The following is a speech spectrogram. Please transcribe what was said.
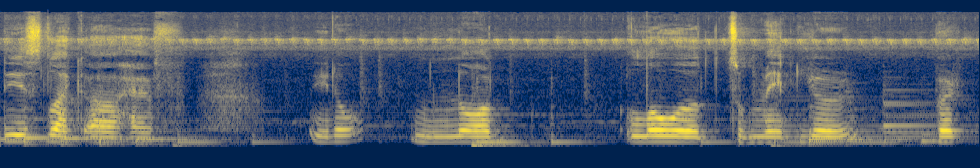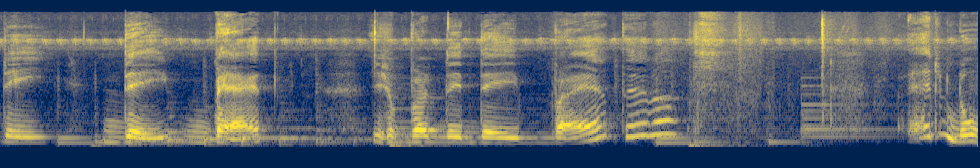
this like uh have you know not lower to make your birthday day bad. Your birthday day bad you know? I don't know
